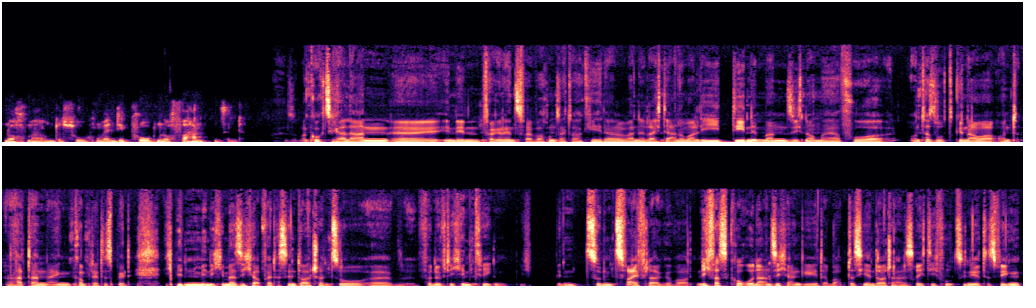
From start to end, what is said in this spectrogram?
nochmal untersuchen, wenn die Proben noch vorhanden sind. Also man guckt sich alle an äh, in den vergangenen zwei Wochen und sagt, okay, da war eine leichte Anomalie, die nimmt man sich nochmal hervor, untersucht genauer und hat dann ein komplettes Bild. Ich bin mir nicht immer sicher, ob wir das in Deutschland so äh, vernünftig hinkriegen. Ich bin zu einem Zweifler geworden. Nicht was Corona an sich angeht, aber ob das hier in Deutschland alles richtig funktioniert. Deswegen,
